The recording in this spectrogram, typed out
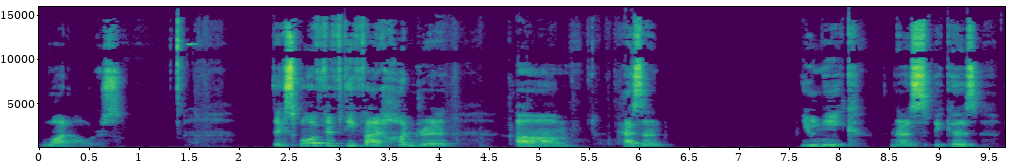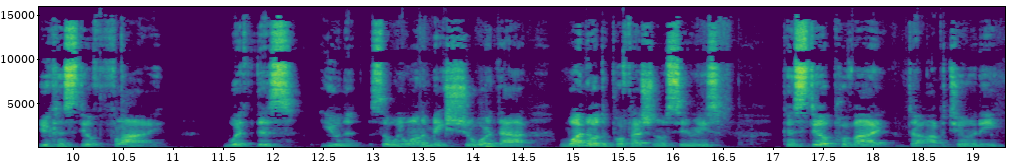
watt hours. The Explore 5500 um, has a uniqueness because you can still fly with this unit. So we want to make sure that one of the professional series can still provide the opportunity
